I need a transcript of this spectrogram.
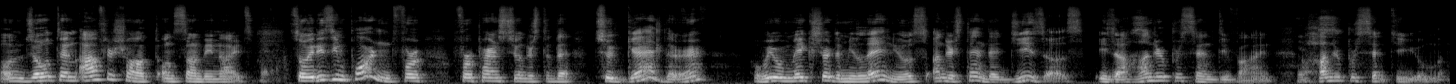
on Jolt and Aftershock on Sunday nights. Yeah. So it is important for for parents to understand that together we will make sure the millennials understand that Jesus is a hundred percent divine, a Yes. hundred percent human.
